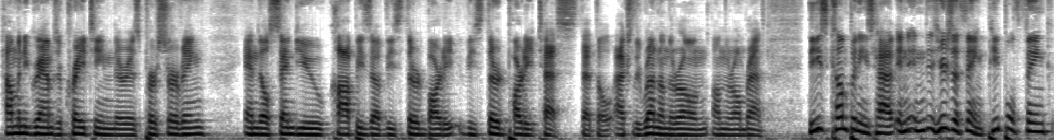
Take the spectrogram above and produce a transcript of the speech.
how many grams of creatine there is per serving, and they'll send you copies of these third party these third party tests that they'll actually run on their own on their own brands. These companies have, and, and here's the thing: people think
